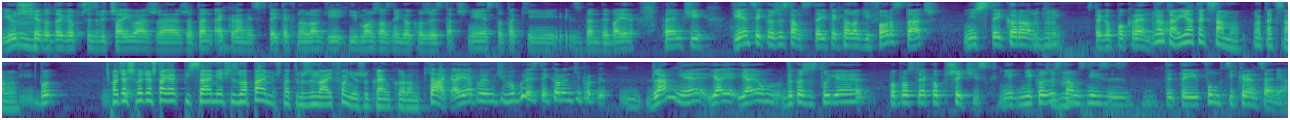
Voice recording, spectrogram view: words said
już Mhm. się do tego przyzwyczaiła, że, że ten ekran jest w tej technologii i można z niego korzystać. Nie jest to taki zbędny bajer. Powiem ci, więcej korzystam z tej technologii Force Touch niż z tej koronki, Mhm. z tego pokrętła. No tak, ja tak samo, no tak samo. Bo, Chociaż, chociaż tak jak pisałem, ja się złapałem już na tym, że na iPhone'ie szukałem koronki. tak, a ja powiem ci w ogóle z tej koronki. Dla mnie, ja, ja ją wykorzystuję po prostu jako przycisk. Nie, nie korzystam Mhm. z niej, z tej funkcji kręcenia.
